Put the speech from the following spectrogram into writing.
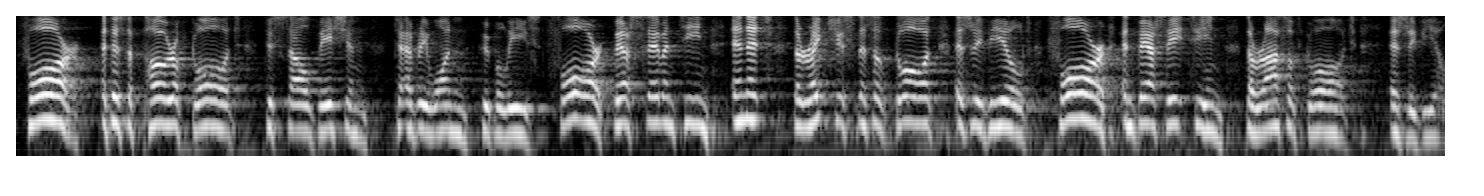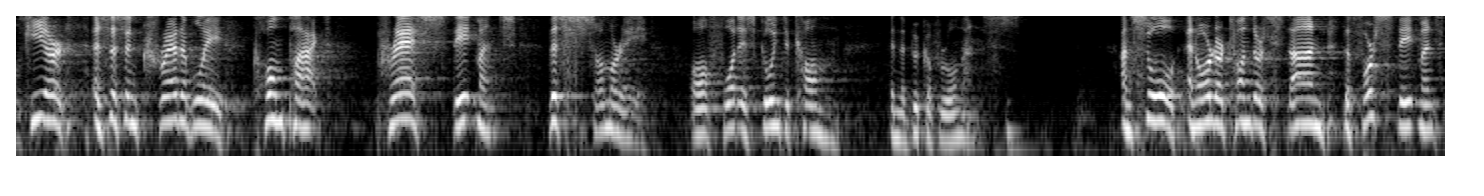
For it is the power of God to salvation to everyone who believes. For, verse 17, in it the righteousness of God is revealed. For, in verse 18, the wrath of God is revealed. Here is this incredibly compact press statement, this summary of what is going to come in the book of Romans. And so, in order to understand the first statement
